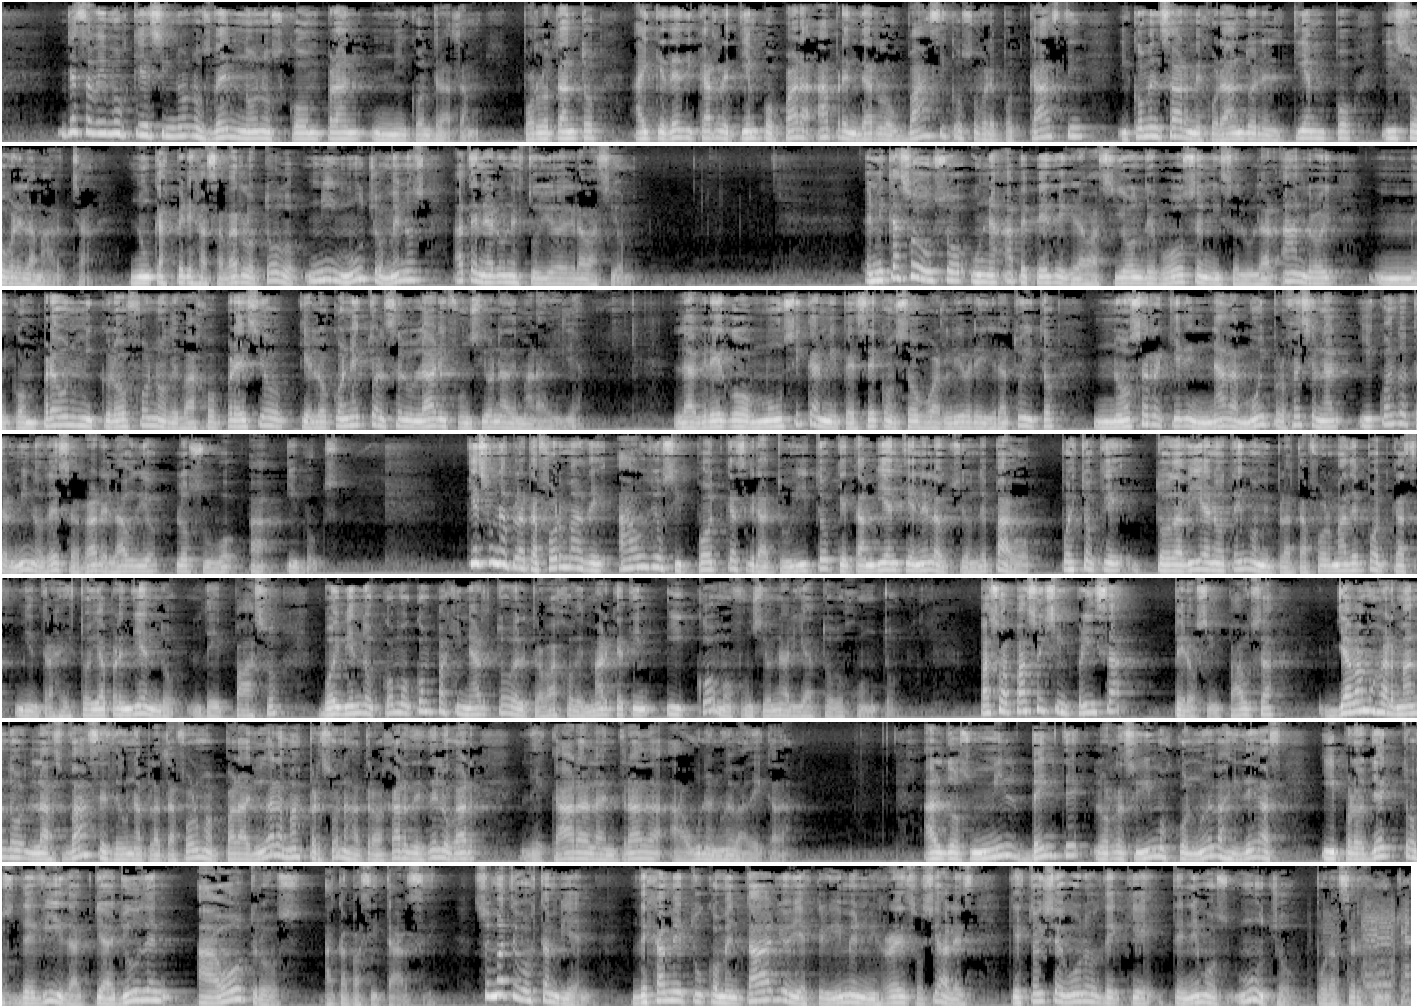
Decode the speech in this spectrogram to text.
Ya sabemos que si no nos ven no nos compran ni contratan. Por lo tanto, hay que dedicarle tiempo para aprender lo básico sobre podcasting y comenzar mejorando en el tiempo y sobre la marcha. Nunca esperes a saberlo todo, ni mucho menos a tener un estudio de grabación. En mi caso uso una app de grabación de voz en mi celular Android. Me compré un micrófono de bajo precio que lo conecto al celular y funciona de maravilla le agrego música en mi PC con software libre y gratuito, no se requiere nada muy profesional y cuando termino de cerrar el audio lo subo a ebooks. Que es una plataforma de audios y podcast gratuito que también tiene la opción de pago. puesto que todavía no tengo mi plataforma de podcast mientras estoy aprendiendo de paso, voy viendo cómo compaginar todo el trabajo de marketing y cómo funcionaría todo junto. Paso a paso y sin prisa, pero sin pausa, ya vamos armando las bases de una plataforma para ayudar a más personas a trabajar desde el hogar de cara a la entrada a una nueva década. Al 2020 lo recibimos con nuevas ideas y proyectos de vida que ayuden a otros a capacitarse. Súmate vos también. Déjame tu comentario y escribime en mis redes sociales que estoy seguro de que tenemos mucho por hacer juntos.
